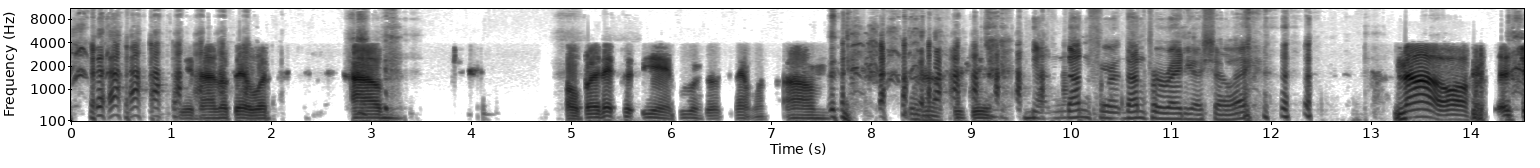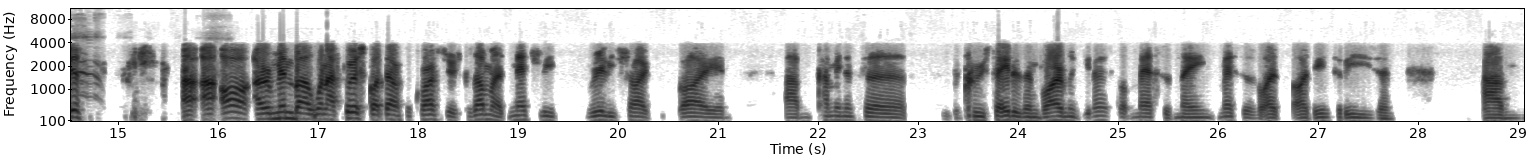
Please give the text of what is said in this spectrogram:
yeah, no, not that one. Um, oh, but that, yeah, we won't go to that one. Um, what else is there? No- none for none for a radio show, eh? No, oh, it's just, I, I, I remember when I first got down to Christchurch because I'm a naturally really shy guy and um, coming into the Crusaders environment, you know, it's got massive names, massive identities, and um,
